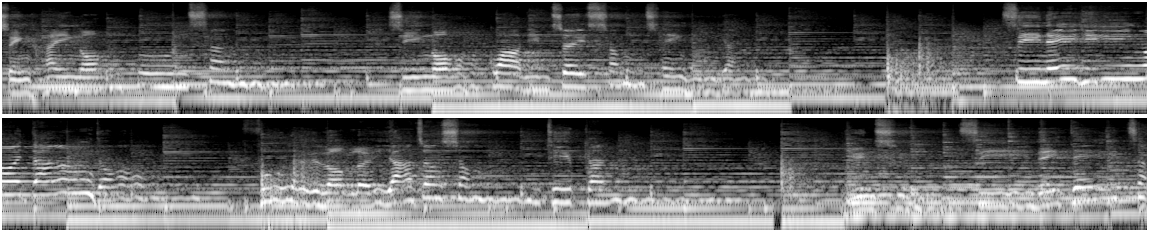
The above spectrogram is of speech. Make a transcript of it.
情系我半生，是我挂念最深情人。是你以爱等待，苦里乐里也将心贴紧。完全是你的真，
